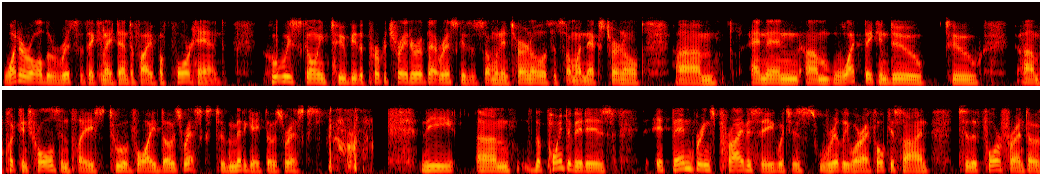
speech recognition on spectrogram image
What are all the risks that they can identify beforehand? Who is going to be the perpetrator of that risk? Is it someone internal? Is it someone external? Um, and then um, what they can do to um, put controls in place to avoid those risks, to mitigate those risks. the um, the point of it is it then brings privacy, which is really where I focus on, to the forefront of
